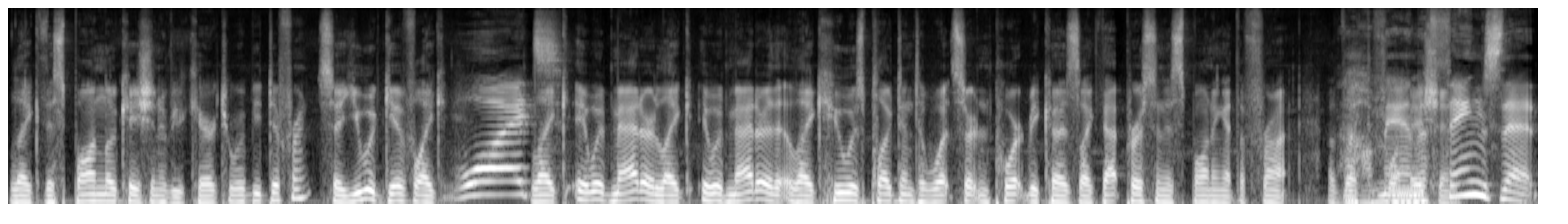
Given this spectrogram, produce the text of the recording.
Like the spawn location of your character would be different. So you would give like what? like it would matter like it would matter that like who was plugged into what certain port because like that person is spawning at the front of like oh the man, the formation. things that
